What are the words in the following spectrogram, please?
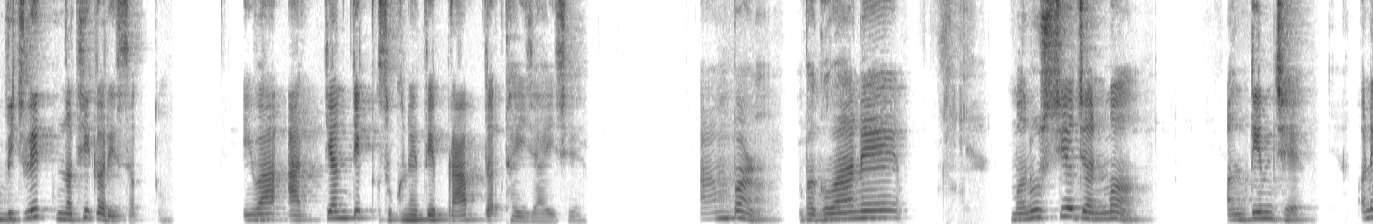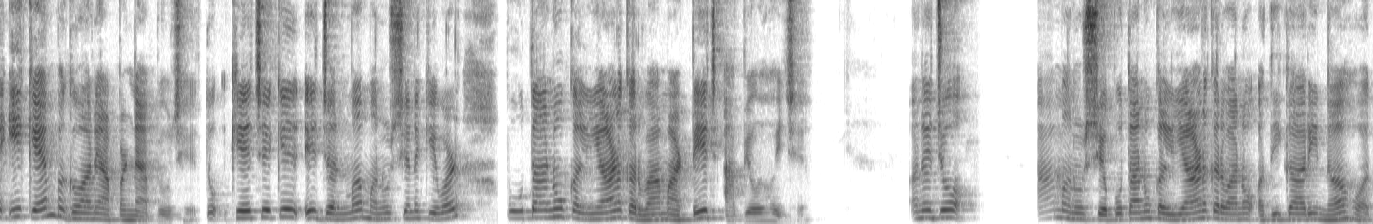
વિચલિત નથી કરી શકતું. એવા આત્યંતિક સુખને તે પ્રાપ્ત થઈ જાય છે. આમ પણ ભગવાને મનુષ્ય જન્મ અંતિમ છે અને એ કેમ ભગવાને આપણને આપ્યો છે? તો કહે છે કે એ જન્મ મનુષ્યને કેવળ પોતાનું કલ્યાણ કરવા માટે જ આપ્યો હોય છે. અને જો આ મનુષ્ય પોતાનું કલ્યાણ કરવાનો અધિકારી ન હોત,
